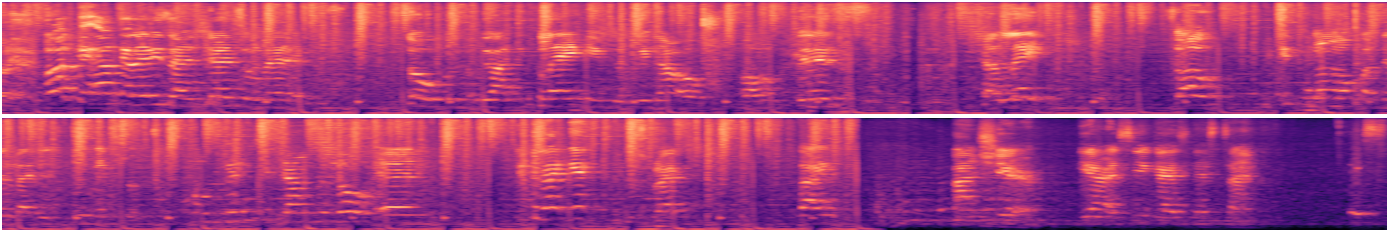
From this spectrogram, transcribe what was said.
Okay, okay, ladies and gentlemen. So we are declaring him the winner of, of this challenge. So if you want more content like this, do make sure to comment it down below and if you like it, subscribe, like, and share. Yeah, I see you guys next time. Peace.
